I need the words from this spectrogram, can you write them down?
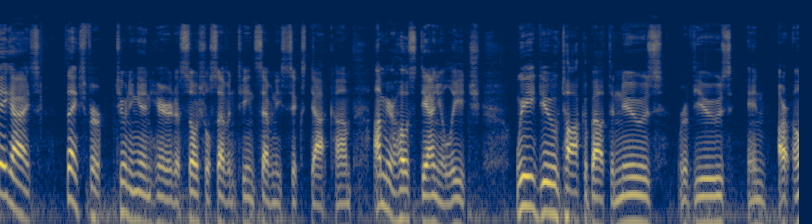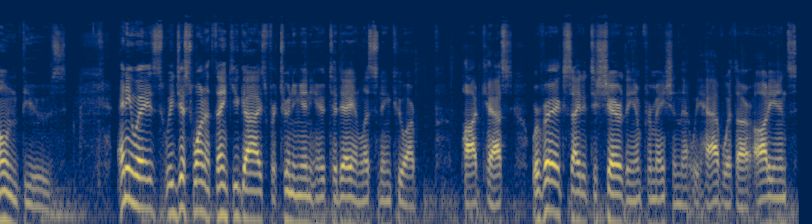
Hey guys, thanks for tuning in here to social1776.com. I'm your host, Daniel Leach. We do talk about the news, reviews, and our own views. Anyways, we just want to thank you guys for tuning in here today and listening to our podcast. We're very excited to share the information that we have with our audience,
